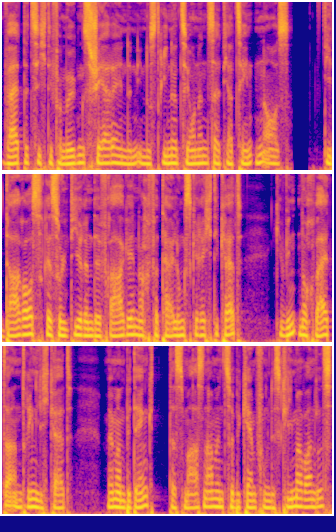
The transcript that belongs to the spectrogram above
weitet sich die Vermögensschere in den Industrienationen seit Jahrzehnten aus. Die daraus resultierende Frage nach Verteilungsgerechtigkeit gewinnt noch weiter an Dringlichkeit, wenn man bedenkt, dass Maßnahmen zur Bekämpfung des Klimawandels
